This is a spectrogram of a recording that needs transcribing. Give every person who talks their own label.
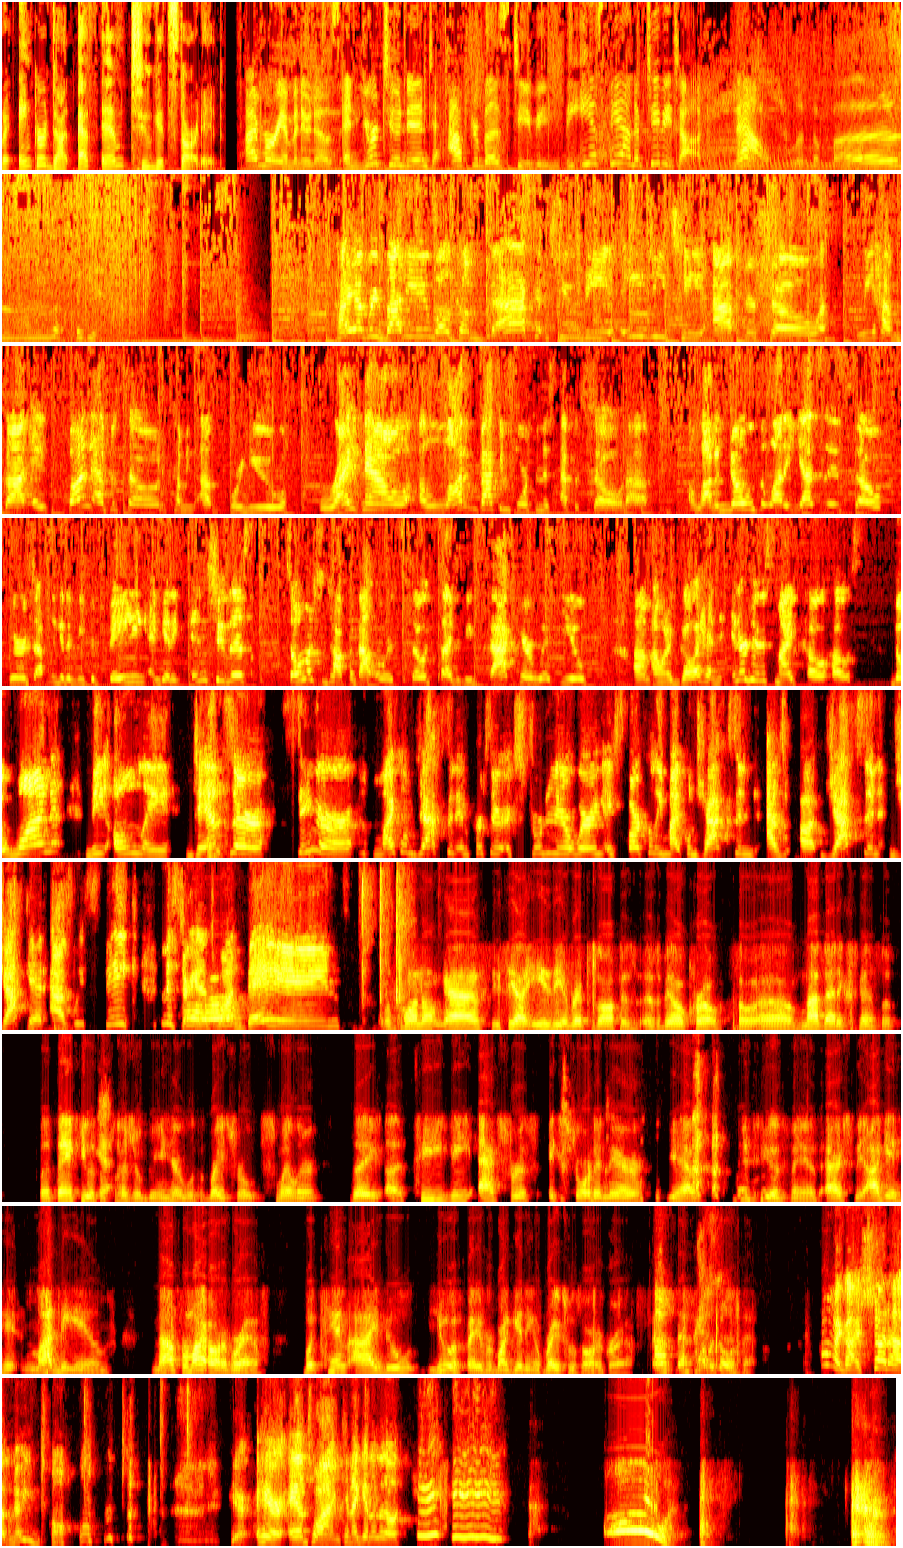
Speaker 1: to anchor.fm to get started.
Speaker 2: I'm Maria Menounos, and you're tuned in to AfterBuzz TV, the ESPN of TV talk. Now, let the buzz begin. Hi, everybody. Welcome back to the AGT After Show. We have got a fun episode coming up for you right now. A lot of back and forth in this episode. Uh, a lot of no's, a lot of yeses. So we're definitely going to be debating and getting into this. So much to talk about. We're so excited to be back here with you. Um, I want to go ahead and introduce my co-host, the one, the only dancer, singer, Michael Jackson impersonator extraordinaire, wearing a sparkly Michael Jackson as uh, Jackson jacket as we speak, Mr. Antoine Baynes.
Speaker 3: What's going on, guys? You see how easy it rips off as, as Velcro. So, uh, not that expensive. But thank you. It's a pleasure being here with Rachel Swindler, the uh, TV actress extraordinaire. You have plenty of fans. Actually, I get hit in my DMs, not for my autograph, but can I do you a favor by getting a Rachel's autograph? That's, that's how it goes now.
Speaker 2: Oh my gosh, shut up. No, you don't. here, here, Antoine, can I get a little hee hee?
Speaker 3: Oh!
